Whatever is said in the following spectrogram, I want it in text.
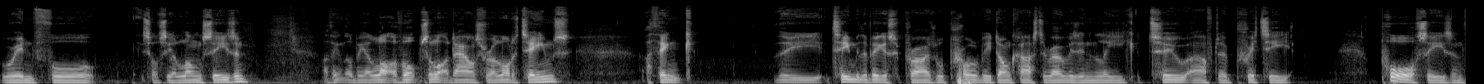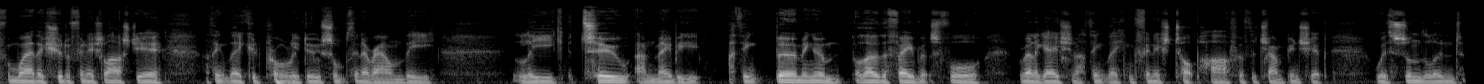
we're in for it's obviously a long season. I think there'll be a lot of ups, a lot of downs for a lot of teams. I think the team with the biggest surprise will probably Doncaster Rovers in League Two after a pretty poor season from where they should have finished last year. I think they could probably do something around the League Two and maybe I think Birmingham, although the favourites for relegation, I think they can finish top half of the championship with Sunderland.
